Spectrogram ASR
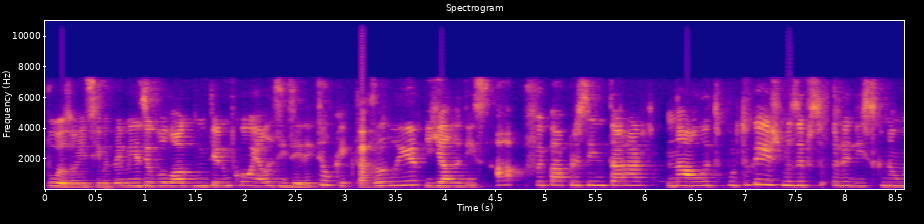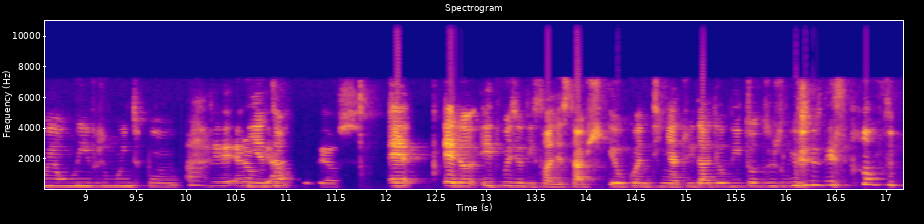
pousam em cima da mesa, eu vou logo meter-me com elas e dizer então o que é que estás a ler? E ela disse, ah, foi para apresentar na aula de português, mas a professora disse que não é um livro muito bom. Ah, era o e então, ah, Deus. É, era, e depois eu disse, olha, sabes, eu quando tinha a tua idade eu li todos os livros desse autor.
